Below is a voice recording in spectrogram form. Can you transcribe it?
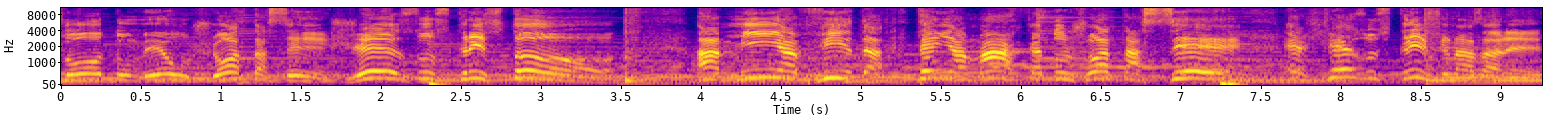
sou do meu JC, Jesus Cristo. A minha vida tem a marca do JC, é Jesus Cristo Nazaré.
